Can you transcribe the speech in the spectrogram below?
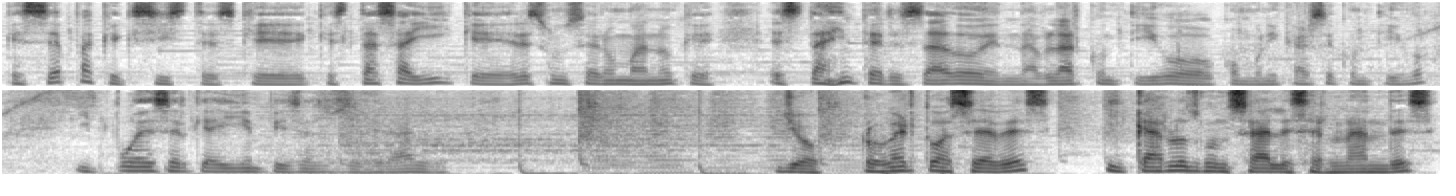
que sepa que existes, que, que, estás ahí, que eres un ser humano que está interesado en hablar contigo o comunicarse contigo y puede ser que ahí empiece a suceder algo. Yo, Roberto Aceves y Carlos González Hernández,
